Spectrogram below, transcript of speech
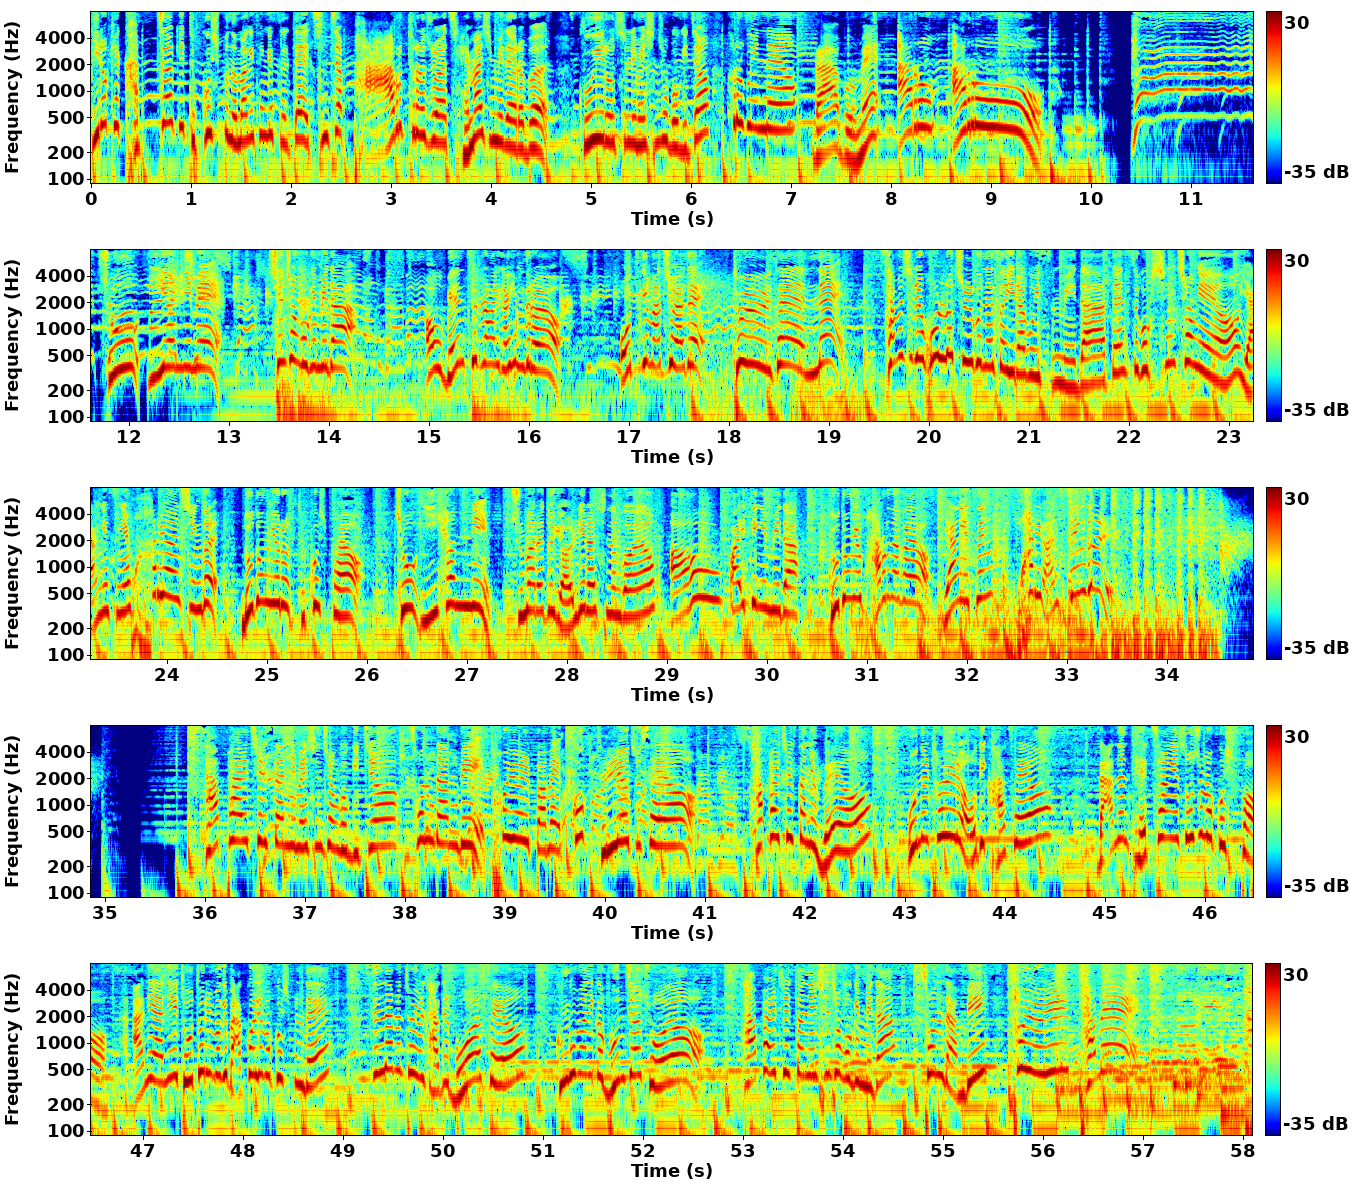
이렇게 갑자기 듣고 싶은 음악이 생겼을 때 진짜 바로 틀어줘야 제맛입니다, 여러분. 9157님의 신청곡이죠. 흐르고 있네요. 라붐의 아로, 아로! 조이연님의 신청곡입니다. 어우, 멘트를 하기가 힘들어요. 어떻게 맞춰야 돼? 둘, 셋, 넷! 사무실에 홀로 출근해서 일하고 있습니다. 댄스곡 신청해요. 양혜승의 화려한 싱글 노동요로 듣고 싶어요. 조이현님 주말에도 열일하시는 거예요? 아우 파이팅입니다. 노동요 바로 나가요. 양혜승 화려한 싱글 4874님의 신청곡이죠. 손담비 토요일 밤에 꼭 들려주세요. 4874님 왜요? 오늘 토요일에 어디 가세요? 나는 대창에 소주 먹고 싶어. 아니 아니 도토리 묵이 막걸리 먹고 싶은데. 쓴날은 토요일 다들 뭐 하세요? 궁금하니까 문자 줘요. 4874님 신청곡입니다. 손담비 토요일 밤에.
